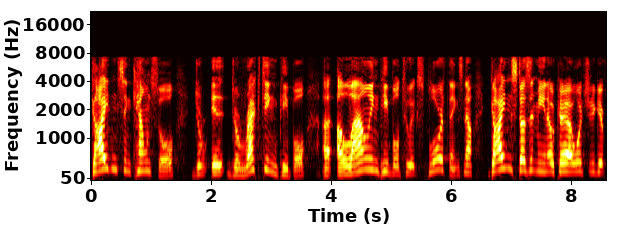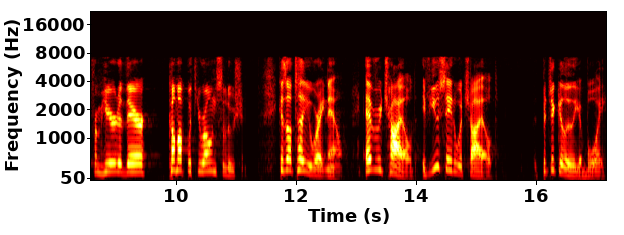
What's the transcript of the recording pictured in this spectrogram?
guidance and counsel, di- directing people, uh, allowing people to explore things. Now, guidance doesn't mean, okay, I want you to get from here to there, come up with your own solution. Because I'll tell you right now, every child, if you say to a child, particularly a boy,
